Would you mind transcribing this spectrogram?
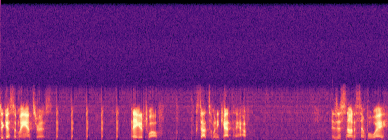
So guess what my answer is? Negative 12. Because that's how many cats I have. Is this not a simple way?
